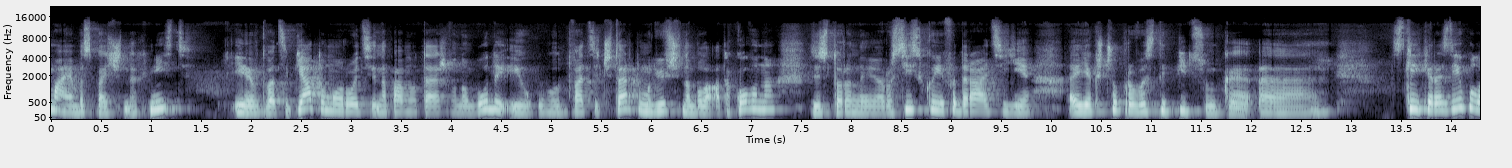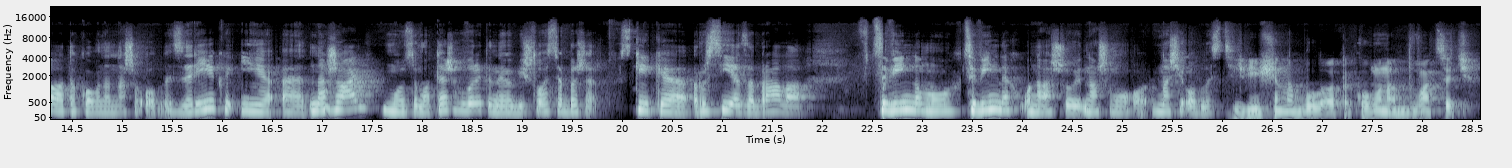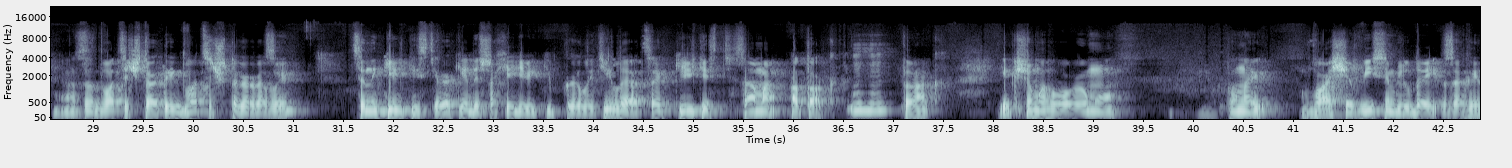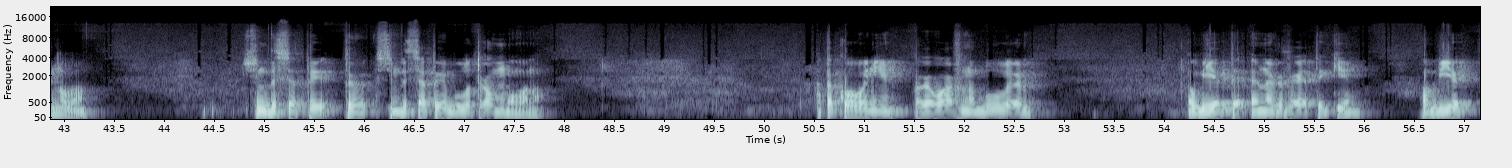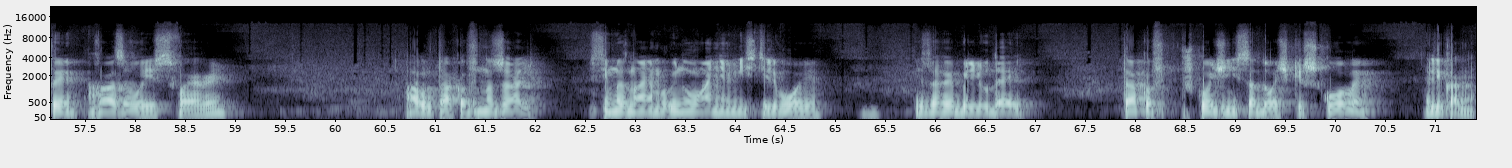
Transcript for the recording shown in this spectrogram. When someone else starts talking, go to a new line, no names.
немає безпечних місць. І в 25-му році, напевно, теж воно буде. І у 24-му Львівщина була атакована зі сторони Російської Федерації. Е, Якщо провести підсумки, е, скільки разів була атакована наша область за рік, і е, на жаль, мусимо теж говорити, не обійшлося без жертв. Скільки Росія забрала цивільному цивільних у нашу нашому в нашій області?
Львівщина була атакована 20, е, за 24 рік 24 рази. Це не кількість ракет і шахедів, які прилетіли, а це кількість саме атак.
Угу.
Так, якщо ми говоримо про найважче, 8 людей загинуло, 73, 73 було травмовано. Атаковані переважно були об'єкти енергетики, об'єкти газової сфери, але також, на жаль, всі ми знаємо руйнування в місті Львові і загибель людей, також пошкоджені садочки, школи, лікарні.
